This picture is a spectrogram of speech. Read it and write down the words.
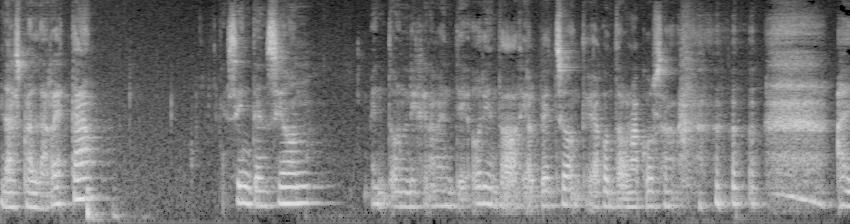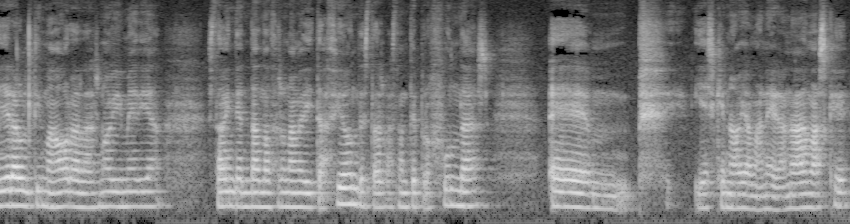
La espalda recta, sin tensión, mentón ligeramente orientado hacia el pecho. Te voy a contar una cosa. Ayer a última hora, a las nueve y media, estaba intentando hacer una meditación de estas bastante profundas eh, y es que no había manera, nada más que,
